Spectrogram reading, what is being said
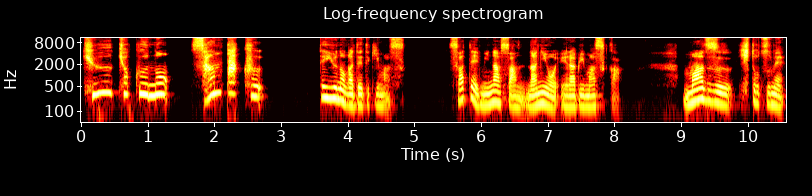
究極の三択っていうのが出てきます。さて皆さん何を選びますか？まず一つ目。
